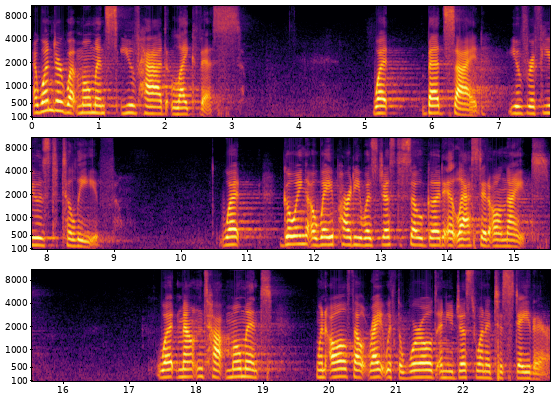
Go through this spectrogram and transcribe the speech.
I wonder what moments you've had like this. What bedside you've refused to leave. What going away party was just so good it lasted all night. What mountaintop moment when all felt right with the world and you just wanted to stay there?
